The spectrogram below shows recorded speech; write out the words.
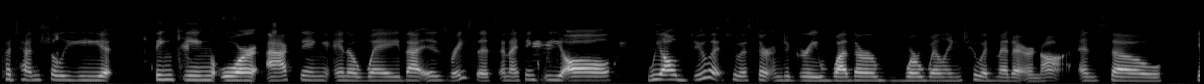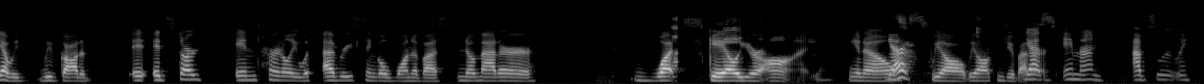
potentially thinking or acting in a way that is racist. And I think we all we all do it to a certain degree whether we're willing to admit it or not. And so yeah we've we've got to it, it starts internally with every single one of us no matter what scale you're on you know? Yes. We all we all can do better. Yes. Amen. Absolutely.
